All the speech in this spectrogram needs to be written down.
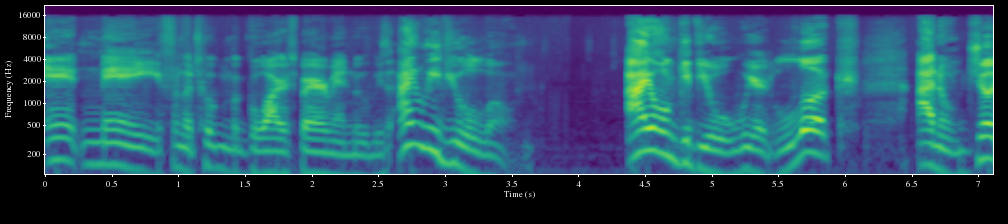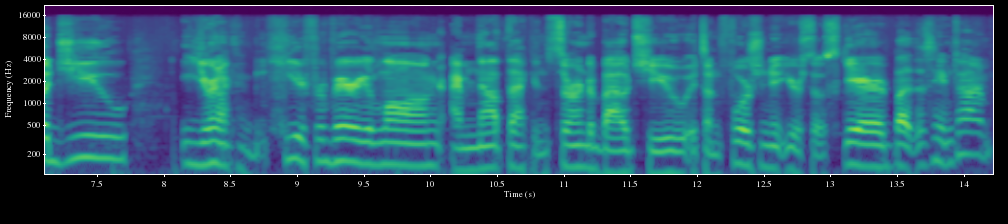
Aunt May from the Tobey Maguire Spider-Man movies. I leave you alone. I don't give you a weird look. I don't judge you. You're not going to be here for very long. I'm not that concerned about you. It's unfortunate you're so scared, but at the same time,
